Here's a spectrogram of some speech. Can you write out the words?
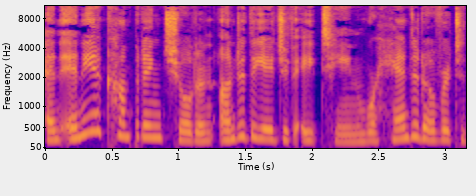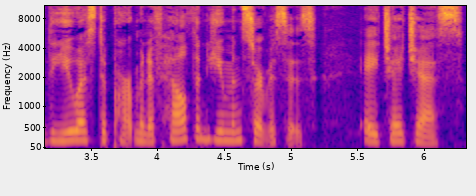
and any accompanying children under the age of 18 were handed over to the U.S. Department of Health and Human Services, HHS,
